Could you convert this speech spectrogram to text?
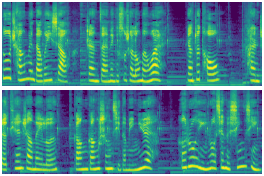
杜长面带微笑站在那个宿舍楼门外，仰着头看着天上那轮刚刚升起的明月和若隐若现的星星，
